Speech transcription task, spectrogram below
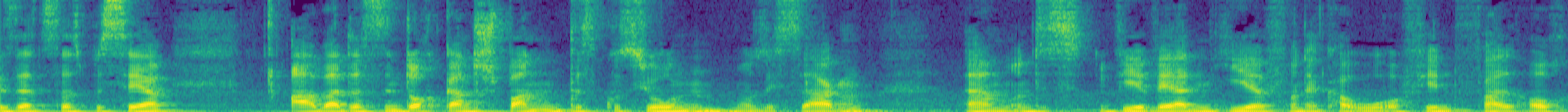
auseinandergesetzt hast bisher. Aber das sind doch ganz spannende Diskussionen, muss ich sagen. Ähm, und es, wir werden hier von der KU auf jeden Fall auch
